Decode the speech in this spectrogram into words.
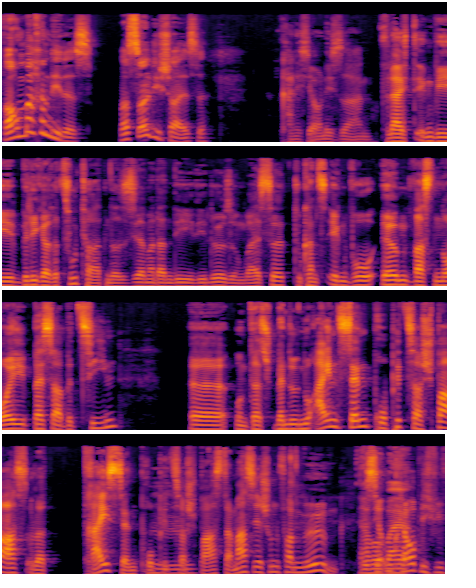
Warum machen die das? Was soll die Scheiße? Kann ich dir auch nicht sagen. Vielleicht irgendwie billigere Zutaten, das ist ja immer dann die, die Lösung, weißt du? Du kannst irgendwo irgendwas neu besser beziehen. Äh, und das, wenn du nur einen Cent pro Pizza sparst oder drei Cent pro mhm. Pizza sparst, dann machst du ja schon Vermögen. Das ja, ist ja unglaublich, wie.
